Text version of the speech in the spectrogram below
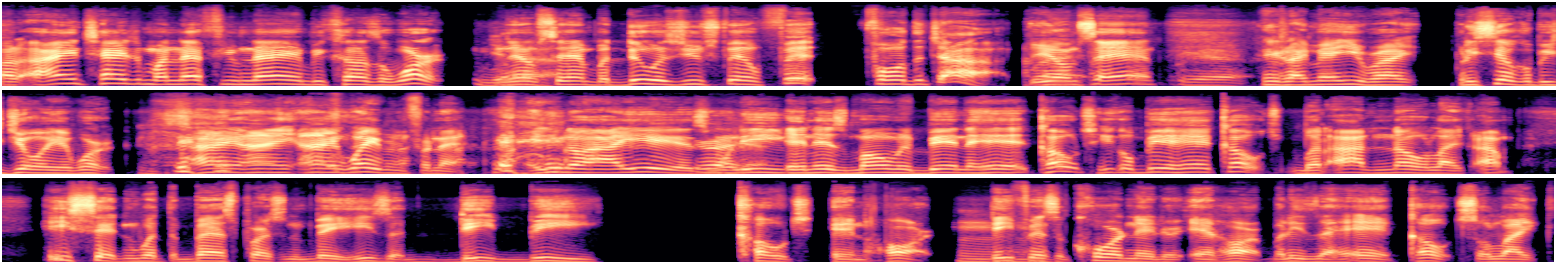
I ain't changing my nephew name because of work. You know what I'm saying? But do as you feel fit for the job. You know what I'm saying? Yeah. He's like, man, you right, but he's still gonna be Joy at work. I ain't, I ain't, I ain't wavering from that. And you know how he is when he in his moment being the head coach, he gonna be a head coach. But I know, like, I'm he's sitting with the best person to be. He's a DB coach in heart, Mhm. defensive coordinator at heart, but he's a head coach. So like,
